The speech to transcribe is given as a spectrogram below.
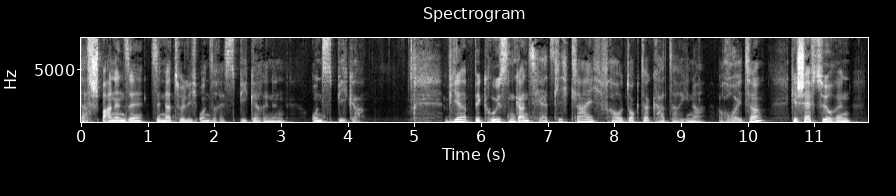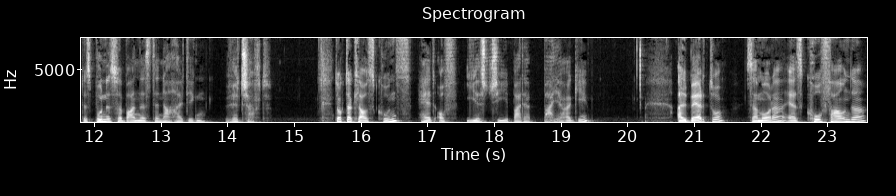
das Spannendste sind natürlich unsere Speakerinnen und Speaker. Wir begrüßen ganz herzlich gleich Frau Dr. Katharina Reuter, Geschäftsführerin des Bundesverbandes der nachhaltigen Wirtschaft. Dr. Klaus Kunz, Head of ESG bei der Bayer AG. Alberto Zamora, er ist Co-Founder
